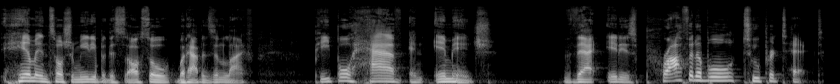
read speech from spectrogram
him in social media, but this is also what happens in life. People have an image that it is profitable to protect.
